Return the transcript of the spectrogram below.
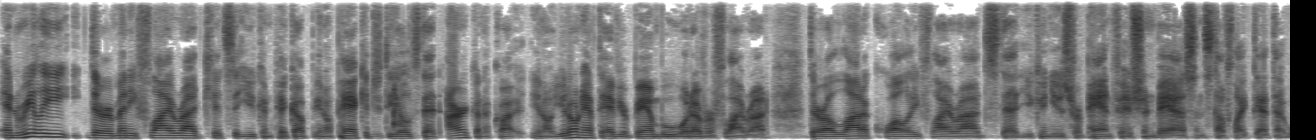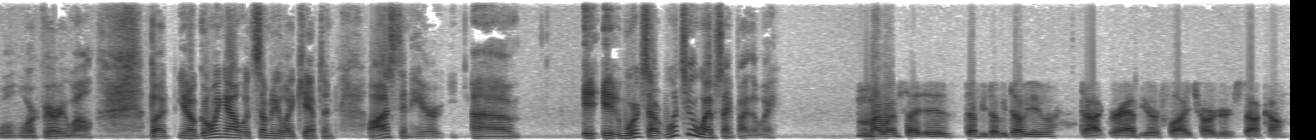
and really, there are many fly rod kits that you can pick up. You know, package deals that aren't going to cost. You know, you don't have to have your bamboo whatever fly rod. There are a lot of quality fly rods that you can use for panfish and bass and stuff like that that will work very well. But you know, going out with somebody like Captain Austin here. Um, it, it works out. What's your website, by the way? My website is www.grabyourflycharters.com.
